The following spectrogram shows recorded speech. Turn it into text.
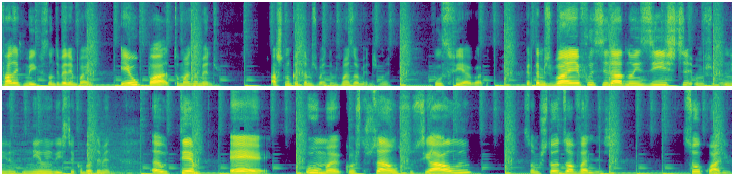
falem comigo se não estiverem bem. Eu, pá, estou mais ou menos. Acho que nunca estamos bem, estamos mais ou menos, não é? Filosofia agora. Estamos bem, a felicidade não existe. Nihilista, completamente. O tempo é uma construção social. Somos todos ovelhas. Sou aquário.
